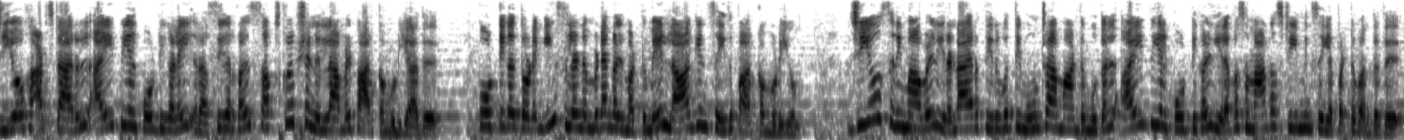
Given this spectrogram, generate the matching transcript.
ஜியோ ஹாட்ஸ்டாரில் ஐபிஎல் போட்டிகளை ரசிகர்கள் சப்ஸ்கிரிப்ஷன் இல்லாமல் பார்க்க முடியாது. போட்டிகள் தொடங்கி சில நிமிடங்கள் மட்டுமே லாகின் செய்து பார்க்க முடியும். ஜியோ சினிமாவில் இரண்டாயிரத்தி இருபத்தி மூன்றாம் ஆண்டு முதல் ஐபிஎல் போட்டிகள் இலவசமாக ஸ்ட்ரீமிங் செய்யப்பட்டு வந்தது.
